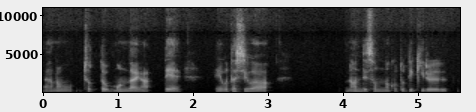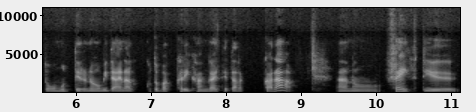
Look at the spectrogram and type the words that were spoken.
あの、ちょっと問題があって、え私は、なんでそんなことできると思ってるのみたいなことばっかり考えてたから、あの、faith っていう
